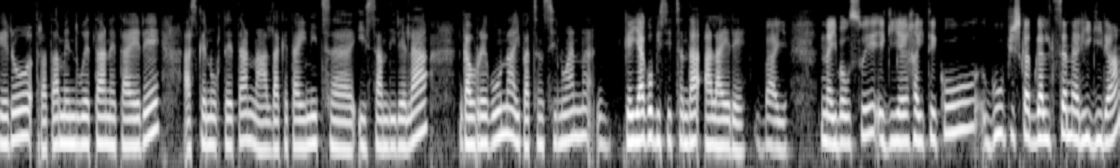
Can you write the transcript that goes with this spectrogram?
gero tratamenduetan eta ere azken urteetan aldaketa initz eh, izan direla, gaur egun aipatzen zinuen gehiago bizitzen da hala ere. Bai, nahi bauzue, egia erraiteko, gu pixkat galtzen ari gira,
